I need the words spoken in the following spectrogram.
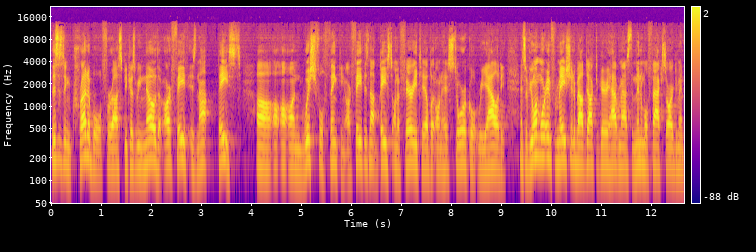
This is incredible for us because we know that our faith is not based uh, on wishful thinking. Our faith is not based on a fairy tale, but on a historical reality. And so, if you want more information about Dr. Gary Habermas, the minimal facts argument,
